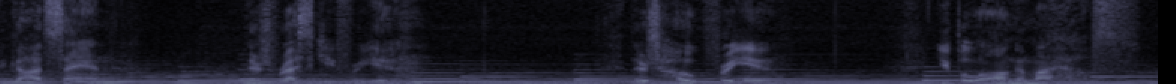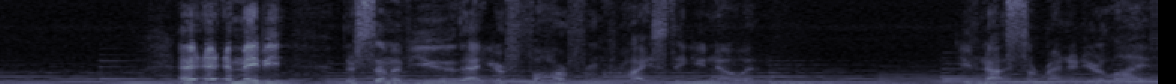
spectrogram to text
And God's saying, There's rescue for you, there's hope for you. You belong in my house. And, and maybe there's some of you that you're far from Christ and you know it. You've not surrendered your life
